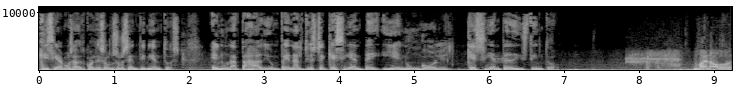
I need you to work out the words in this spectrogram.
quisiéramos saber cuáles son sus sentimientos. En una tajada y un penalti, ¿usted qué siente? Y en un gol, ¿qué siente de distinto? Bueno,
